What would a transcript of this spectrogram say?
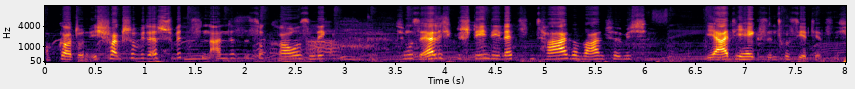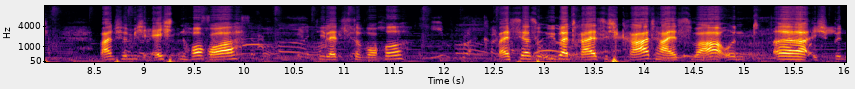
Oh Gott, und ich fange schon wieder Schwitzen an. Das ist so grauselig. Ich muss ehrlich gestehen, die letzten Tage waren für mich... Ja, die Hexe interessiert jetzt nicht. Waren für mich echt ein Horror. Die letzte Woche. Weil es ja so über 30 Grad heiß war und äh, ich bin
